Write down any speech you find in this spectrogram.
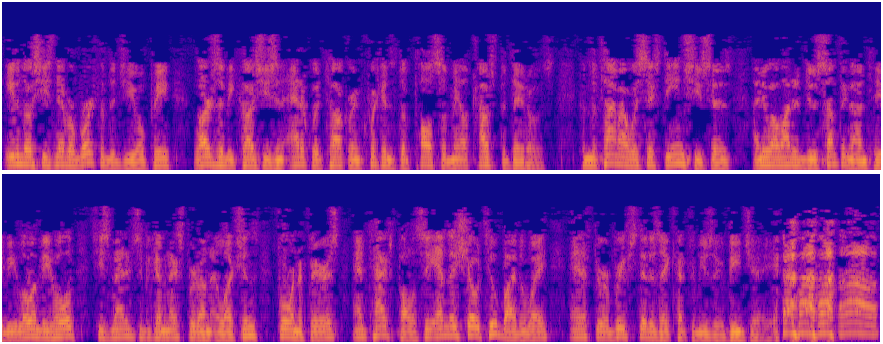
even though she's never worked for the GOP, largely because she's an adequate talker and quickens the pulse of male couch potatoes. From the time I was 16, she says, I knew I wanted to do something on TV. Lo and behold, she's managed to become an expert on elections, foreign affairs, and tax policy, and this show too, by the way, and after a brief stint as a country music VJ.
